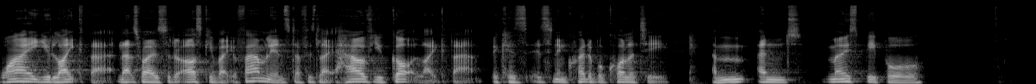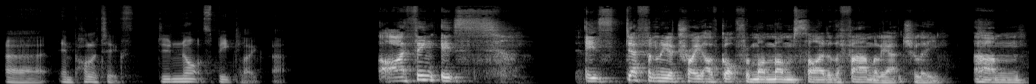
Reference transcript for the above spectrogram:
why you like that, and that's why I was sort of asking about your family and stuff. Is like how have you got like that? Because it's an incredible quality, um, and most people uh, in politics do not speak like that. I think it's it's definitely a trait I've got from my mum's side of the family. Actually, um,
